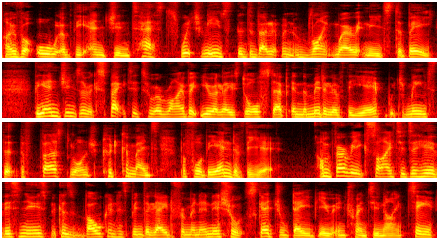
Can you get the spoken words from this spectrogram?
over all of the engine tests, which leaves the development right where it needs to be. The engines are expected to arrive at ULA's doorstep in the middle of the year, which means that the first launch could commence before the end of the year. I'm very excited to hear this news because Vulcan has been delayed from an initial scheduled debut in 2019.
